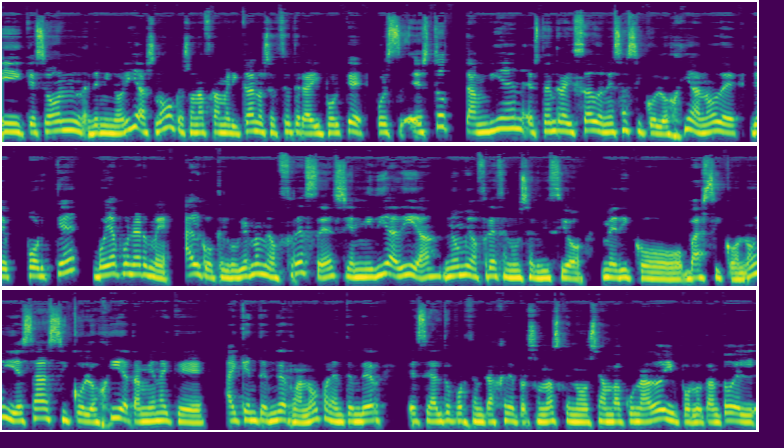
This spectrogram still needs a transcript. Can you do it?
y que son de minorías, ¿no? Que son afroamericanos, etcétera. ¿Y por qué? Pues esto también está enraizado en esa psicología, ¿no? De, por qué voy a ponerme algo que el gobierno me ofrece si en mi día a día no me ofrecen un servicio médico básico, ¿no? Y esa psicología también hay que, hay que entenderla, ¿no? Para entender ese alto porcentaje de personas que no se han vacunado y por lo tanto el,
